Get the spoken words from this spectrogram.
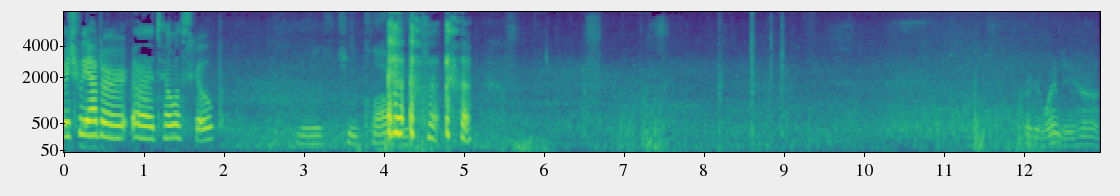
Wish we had our uh, telescope. It was too cloudy. Pretty windy, huh?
